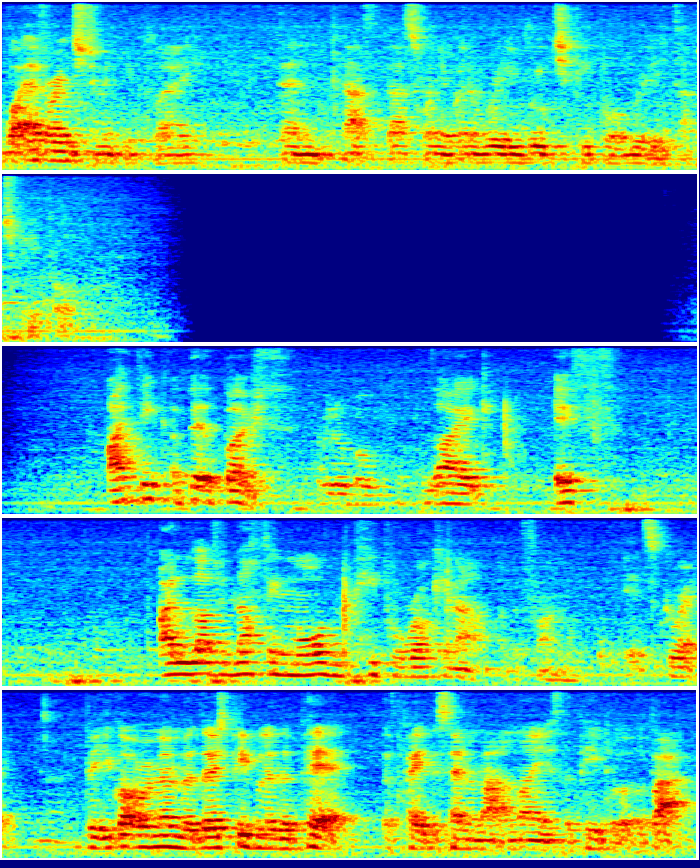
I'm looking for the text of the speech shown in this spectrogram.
whatever instrument you play, then that's that's when you're going to really reach people, really touch people. I think a bit of both. A bit of both. Like if I love nothing more than people rocking out at the front. It's great. But you've got to remember those people in the pit have paid the same amount of money as the people at the back.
